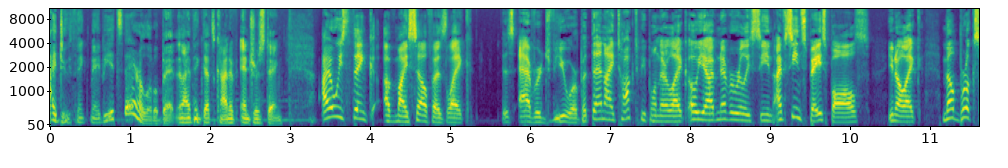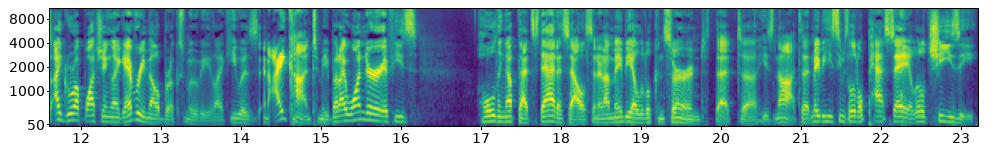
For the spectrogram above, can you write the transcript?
I do think maybe it's there a little bit, and I think that's kind of interesting. I always think of myself as like this average viewer, but then I talk to people and they're like, "Oh yeah, I've never really seen. I've seen Spaceballs." You know, like Mel Brooks. I grew up watching like every Mel Brooks movie. Like he was an icon to me. But I wonder if he's holding up that status, Allison, and I'm maybe a little concerned that uh, he's not. That maybe he seems a little passe, a little cheesy.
